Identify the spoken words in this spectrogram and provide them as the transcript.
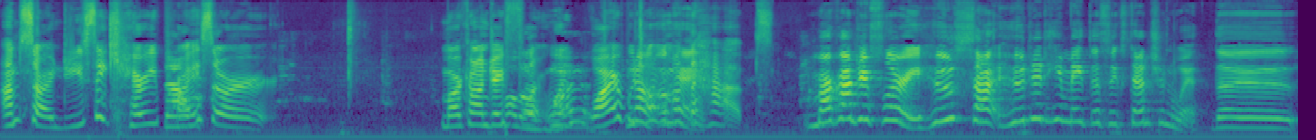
I'm sorry. Did you say Carey No. Price or Marc Andre Hold Fleury? on, why are we No, talking okay. about the Habs? Marc Andre Fleury, who si- who did he make this extension with? The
